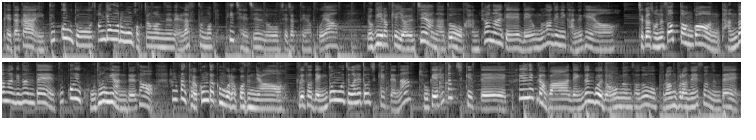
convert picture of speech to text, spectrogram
게다가 이 뚜껑도 환경 호르몬 걱정 없는 엘라스토머 PP 재질로 제작되었고요. 여기 이렇게 열지 않아도 간편하게 내용물 확인이 가능해요. 제가 전에 썼던 건 단단하긴 한데 뚜껑이 고정이 안 돼서 항상 덜컹덜컹 거렸거든요. 그래서 냉동 오징어 해동시킬 때나 조개 해감시킬 때 흘릴까봐 냉장고에 넣으면서도 불안불안해 했었는데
